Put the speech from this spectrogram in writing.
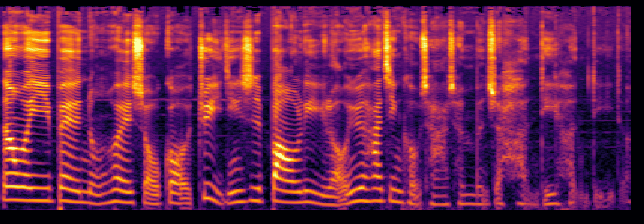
那万一被农会收购，就已经是暴利了，因为他进口茶成本是很低很低的。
